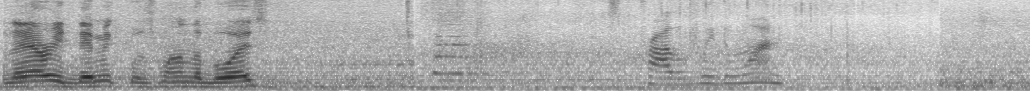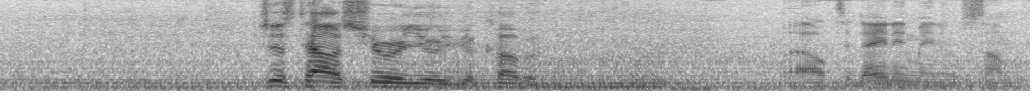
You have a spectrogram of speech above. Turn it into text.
Larry Dimmick was one of the boys? It's probably the one. Just how sure are you of your cover? Well, today they may know something.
